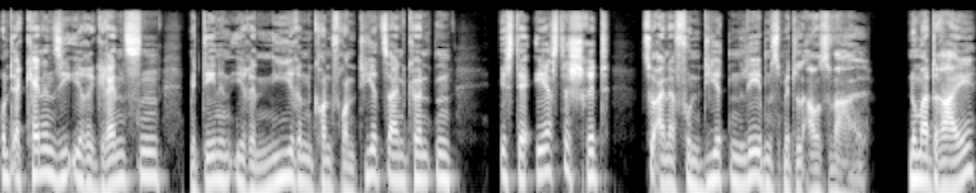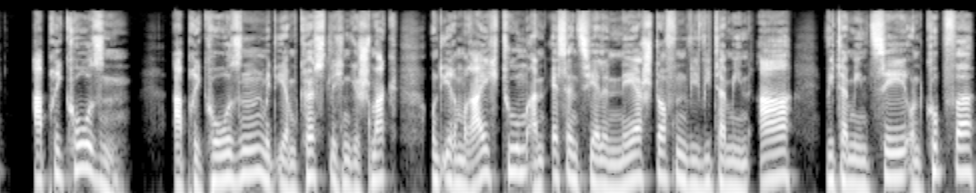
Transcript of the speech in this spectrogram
und erkennen Sie Ihre Grenzen, mit denen Ihre Nieren konfrontiert sein könnten, ist der erste Schritt zu einer fundierten Lebensmittelauswahl. Nummer 3. Aprikosen. Aprikosen mit ihrem köstlichen Geschmack und ihrem Reichtum an essentiellen Nährstoffen wie Vitamin A, Vitamin C und Kupfer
